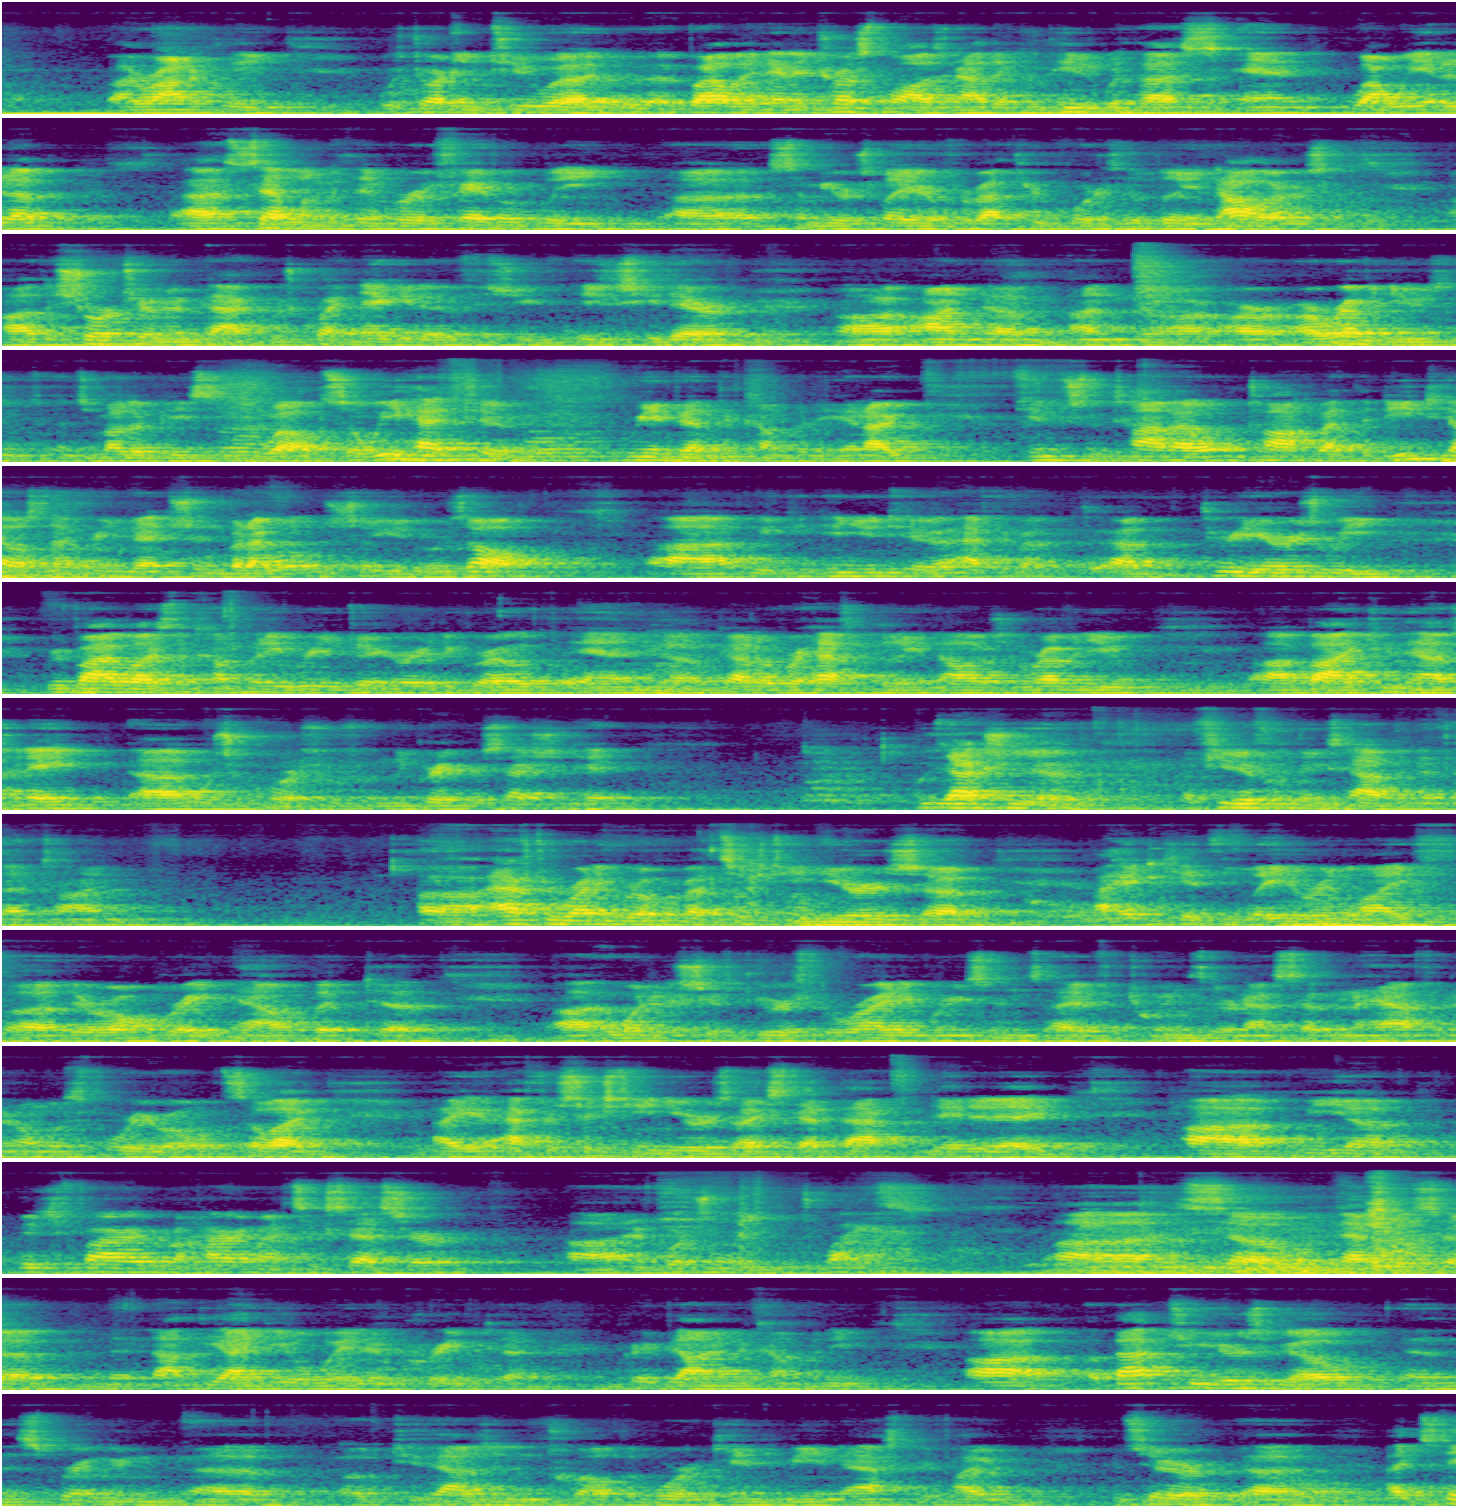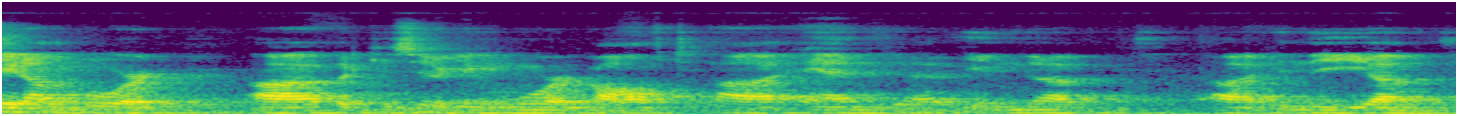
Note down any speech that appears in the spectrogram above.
ironically, was starting to uh, violate antitrust laws, now they competed with us. And while we ended up uh, settling with them very favorably uh, some years later for about three quarters of a billion dollars, uh, the short-term impact was quite negative, as you, as you see there, uh, on, um, on our, our revenues and, and, some other pieces as well. So we had to reinvent the company, and I, in of time, I won't talk about the details of that reinvention, but I will show you the result. Uh, we continued to, after about uh, three years, we revitalized the company, reinvigorated the growth, and uh, got over half a billion dollars in revenue uh, by 2008, uh, which of course was when the Great Recession hit. It was actually a, a few different things happened at that time. Uh, after running Real for about 16 years, I had kids later in life. they're all great now, but I wanted to shift gears for a variety of reasons. I have twins that are now seven and a half and an almost four-year-old. So I, I, after 16 years, I stepped back from day to day. Uh, we uh, Mitch fired, we're hiring my successor, uh, unfortunately twice. Uh, so that was uh, not the ideal way to create uh, create value in the company. about two years ago, in the spring of 2012, the board came to me and asked if I would consider. I'd stayed on the board, but consider getting more involved. and in in the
